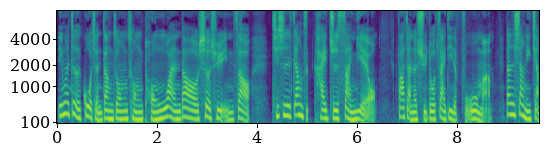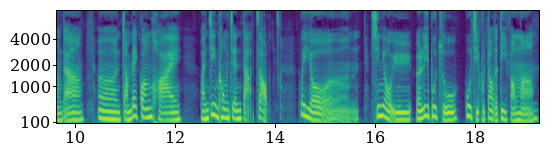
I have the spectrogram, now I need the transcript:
因为这个过程当中，从同万到社区营造，其实这样子开枝散叶哦，发展了许多在地的服务嘛。但是像你讲的啊，嗯，长辈关怀、环境空间打造，会有心有余而力不足、顾及不到的地方吗？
